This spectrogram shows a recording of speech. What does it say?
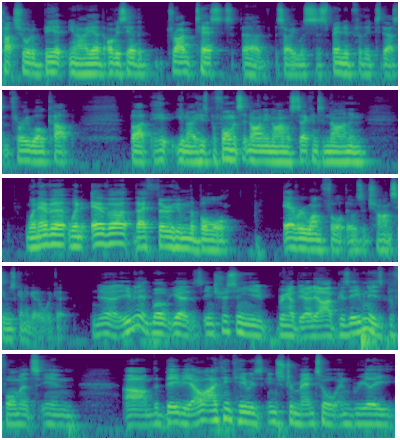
cut short a bit. You know, he had obviously had the drug test. Uh, so he was suspended for the two thousand three World Cup. But he, you know, his performance at ninety nine was second to none, and whenever whenever they threw him the ball, everyone thought there was a chance he was going to get a wicket. Yeah, even it, well, yeah, it's interesting you bring up the ODI because even his performance in um, the BBL, I think he was instrumental in really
